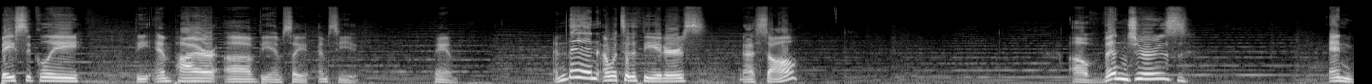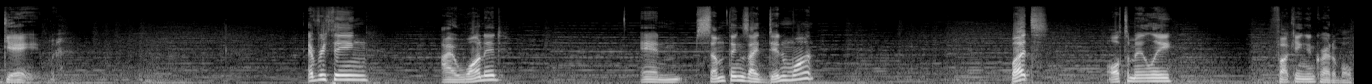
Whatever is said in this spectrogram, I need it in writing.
Basically, the empire of the MCU. Bam. And then I went to the theaters and I saw Avengers Endgame everything I wanted and some things I didn't want. But ultimately, fucking incredible.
